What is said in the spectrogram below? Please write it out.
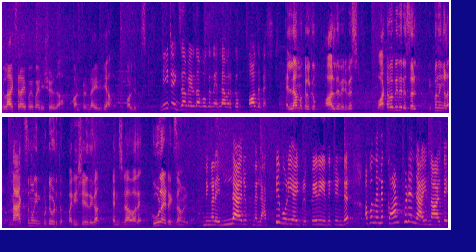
റിലാക്സ്ഡ് ആയി പോയി പരീക്ഷ എഴുതുക കോൺഫിഡന്റ് ആയിരിക്കുക. All the best NEET exam എഴുതാൻ പോകുന്ന എല്ലാവർക്കും ഓൾ ദി ബെസ്റ്റ് എല്ലാ മക്കൾക്കും all the very best whatever be the result ഇപ്പൊ നിങ്ങൾ മാക്സിമം ഇൻപുട്ട് കൊടുത്ത് പരീക്ഷ എഴുതുക ടെൻസ്ഡ് ആവാതെ കൂളായിട്ട് എക്സാം എഴുതുക. നിങ്ങൾ എല്ലാവരും നല്ല അടിപൊളിയായി പ്രിപ്പയർ ചെയ്തിട്ടുണ്ട്. അപ്പോൾ നല്ല കോൺഫിഡന്റ് ആയി നാളത്തെ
